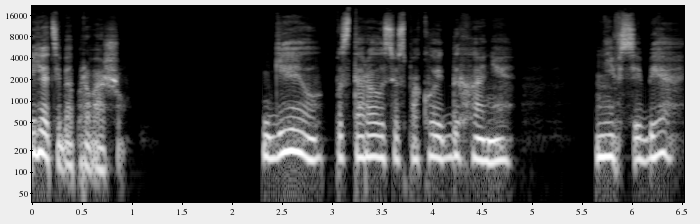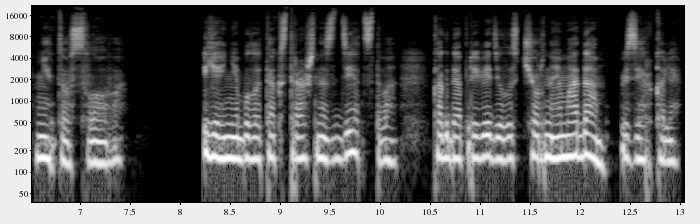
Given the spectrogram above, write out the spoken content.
Я тебя провожу». Гейл постаралась успокоить дыхание. Не в себе, не то слово. Ей не было так страшно с детства, когда привиделась черная мадам в зеркале.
